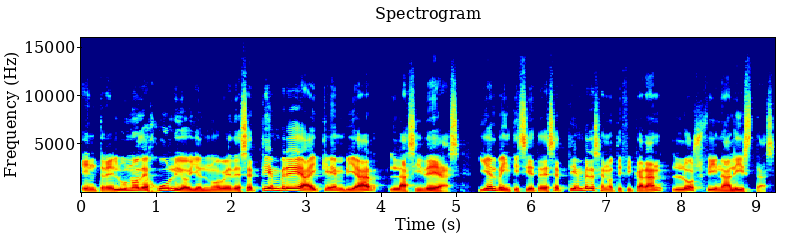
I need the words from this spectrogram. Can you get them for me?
Entre el 1 de julio y el 9 de septiembre hay que enviar las ideas y el 27 de septiembre se notificarán los finalistas.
